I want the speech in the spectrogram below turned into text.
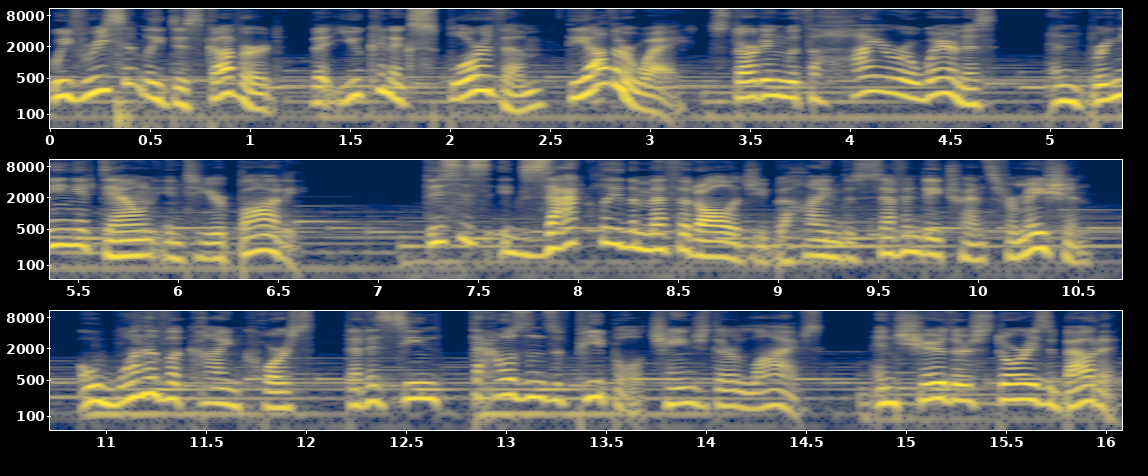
we've recently discovered that you can explore them the other way, starting with a higher awareness and bringing it down into your body. This is exactly the methodology behind the seven day transformation, a one of a kind course that has seen thousands of people change their lives and share their stories about it.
